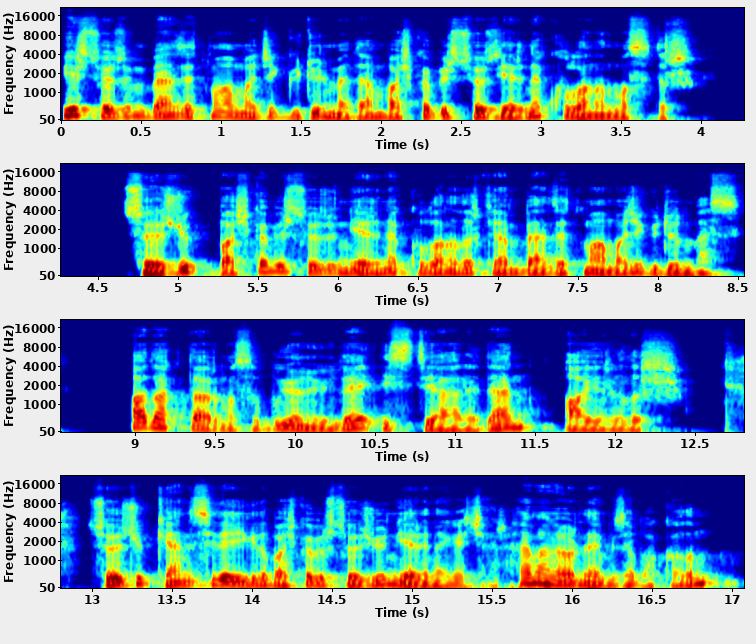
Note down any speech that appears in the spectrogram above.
Bir sözün benzetme amacı güdülmeden başka bir söz yerine kullanılmasıdır. Sözcük başka bir sözün yerine kullanılırken benzetme amacı güdülmez. Ad aktarması bu yönüyle istiareden ayrılır. Sözcük kendisiyle ilgili başka bir sözcüğün yerine geçer. Hemen örneğimize bakalım.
